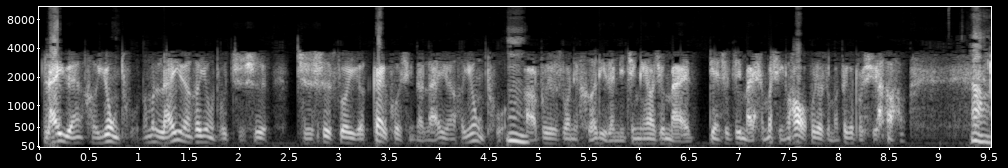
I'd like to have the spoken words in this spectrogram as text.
来源和用途，那么来源和用途只是只是说一个概括性的来源和用途，嗯，而不是说你合理的，你今天要去买电视机，买什么型号或者什么，这个不需要啊。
